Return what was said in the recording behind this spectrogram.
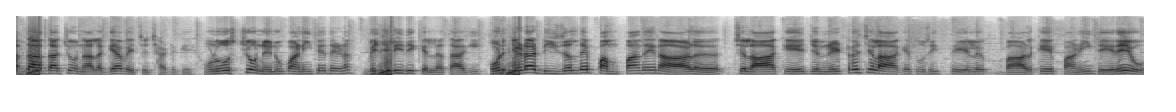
ਅੱਧਾ ਅੱਧਾ ਝੋਨਾ ਲੱਗਿਆ ਵਿੱਚ ਛੱਡ ਗਏ ਹੁਣ ਉਸ ਝੋਨੇ ਨੂੰ ਪਾਣੀ ਤੇ ਦੇਣਾ ਬਿਜਲੀ ਦੀ ਕਿੱਲਤ ਆ ਗਈ। ਹੁਣ ਜਿਹੜਾ ਡੀਜ਼ਲ ਦੇ ਪੰਪਾਂ ਦੇ ਨਾਲ ਚਲਾ ਕੇ ਜਨਰੇਟਰ ਚਲਾ ਕੇ ਤੁਸੀਂ ਤੇਲ ਬਾਲ ਕੇ ਪਾਣੀ ਦੇ ਰਹੇ ਹੋ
